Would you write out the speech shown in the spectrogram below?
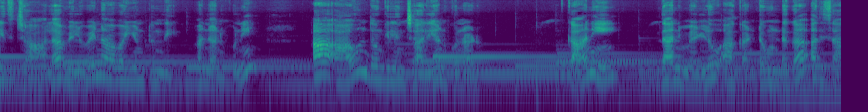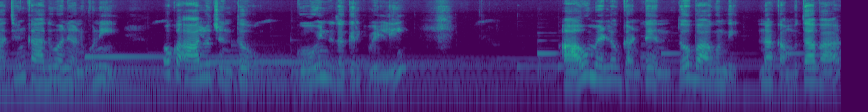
ఇది చాలా విలువైన ఆవయ్యుంటుంది అని అనుకుని ఆ ఆవును దొంగిలించాలి అనుకున్నాడు. కానీ దాని మెళ్ళో ఆ గంట ఉండగా అది సాధ్యం కాదు అని అనుకుని ఒక ఆలోచనతో గోవిందు దగ్గరికి వెళ్ళి ఆవు మెళ్ళో గంట ఎంతో బాగుంది. నాకు అమ్ముతావా?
